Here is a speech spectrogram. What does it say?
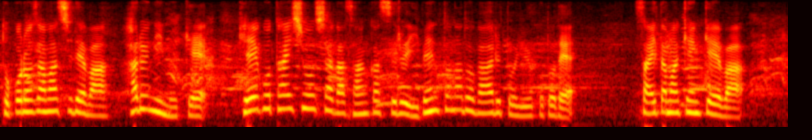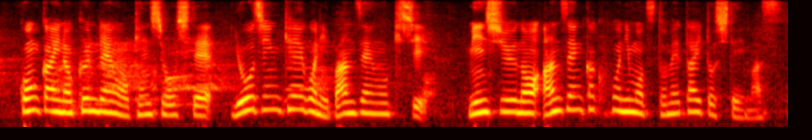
所沢市では春に向け、警護対象者が参加するイベントなどがあるということで、埼玉県警は、今回の訓練を検証して、要人警護に万全を期し、民衆の安全確保にも努めたいとしています。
